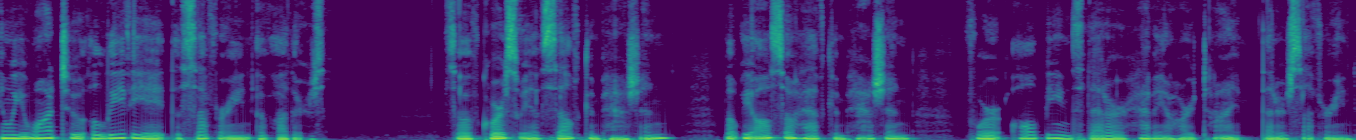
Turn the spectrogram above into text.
and we want to alleviate the suffering of others. So, of course, we have self compassion, but we also have compassion for all beings that are having a hard time, that are suffering.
